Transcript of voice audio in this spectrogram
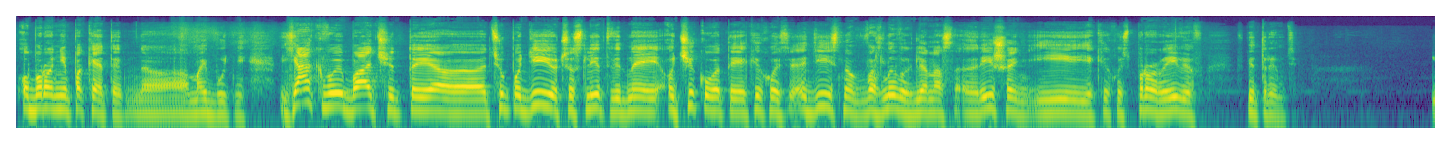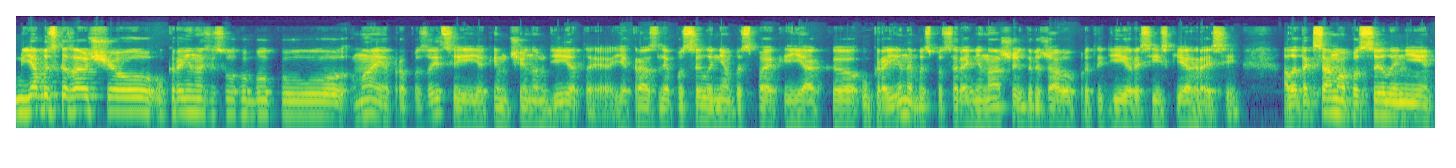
оборонні пакети е, майбутні. Як ви бачите цю подію? Чи слід від неї очікувати якихось дійсно важливих для нас рішень і якихось проривів в підтримці? Я би сказав, що Україна зі свого боку має пропозиції, яким чином діяти, якраз для посилення безпеки як е, України безпосередньо нашої держави протидії російській агресії, але так само посилені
